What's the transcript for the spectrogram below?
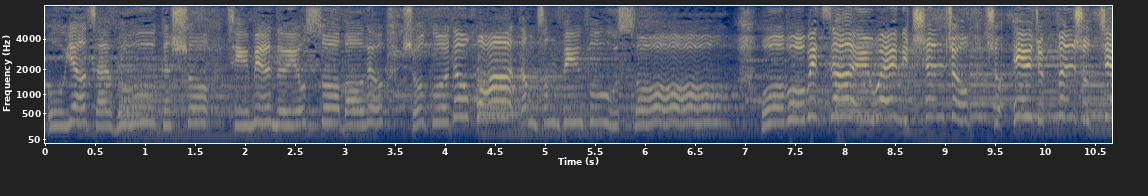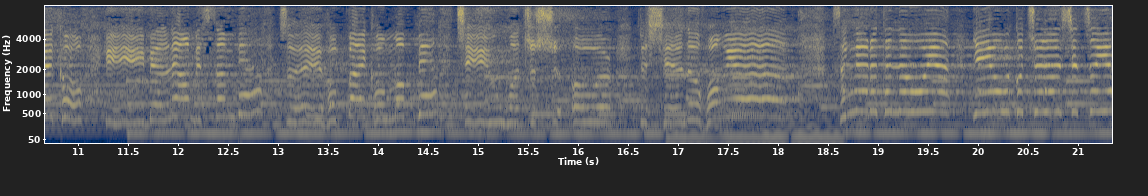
不要在乎感受，体面的有所保留。说过的话当赠品附送，我不必再为你迁就，说一句分手借口，一遍两遍三遍，最后百口莫辩。情话只是偶尔兑现的谎言，曾爱的坦荡无言，也要为过去留下尊严。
